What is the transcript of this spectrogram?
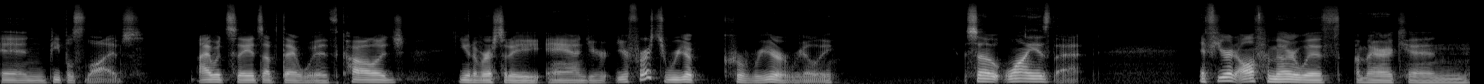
in people's lives. I would say it's up there with college, university, and your your first real career, really. So, why is that? If you're at all familiar with American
